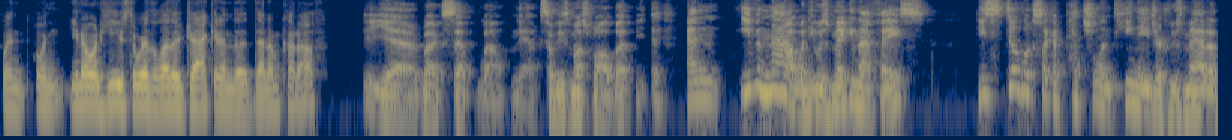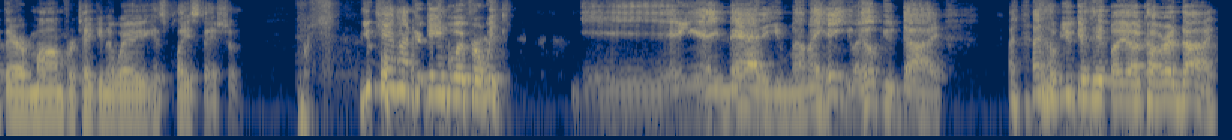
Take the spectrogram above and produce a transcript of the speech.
When when you know when he used to wear the leather jacket and the denim cut off? Yeah, but except well, yeah, except he's much smaller. But and even now, when he was making that face, he still looks like a petulant teenager who's mad at their mom for taking away his PlayStation. You can't have your Game Boy for a week. I'm mad at you, mom. I hate you. I hope you die. I, hope you get hit by a car and die.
